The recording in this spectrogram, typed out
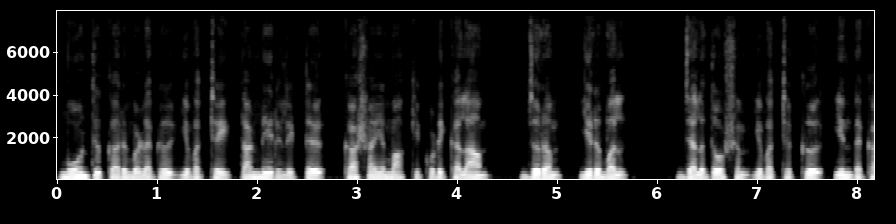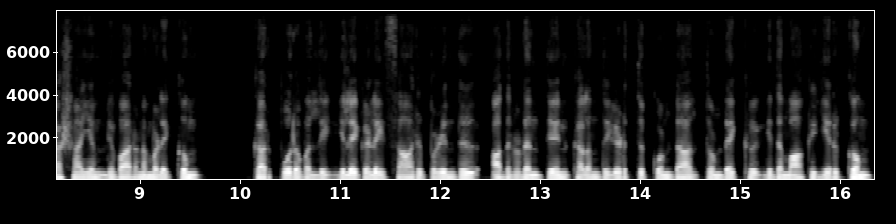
மூன்று கருமிளகு இவற்றை தண்ணீரிலிட்டு கஷாயமாக்கி குடிக்கலாம். ஜுரம் இருமல் ஜலதோஷம் இவற்றுக்கு இந்த கஷாயம் நிவாரணமளிக்கும். கற்பூரவல்லி இலைகளை சாறு பிழிந்து அதனுடன் தேன் கலந்து எடுத்துக்கொண்டால் தொண்டைக்கு இதமாக இருக்கும்.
